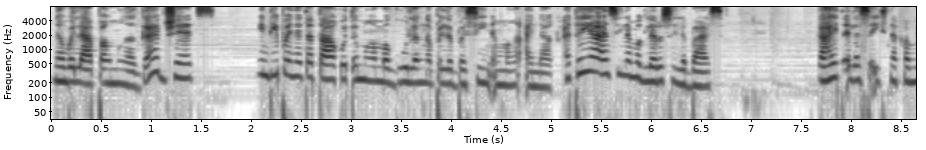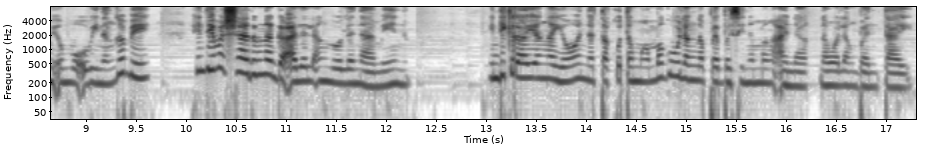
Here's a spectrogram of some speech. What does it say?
na wala pang mga gadgets, hindi pa natatakot ang mga magulang na palabasin ang mga anak at hayaan sila maglaro sa labas. Kahit alas 6 na kami umuwi ng gabi, hindi masyadong nag-aalala ang lola namin. Hindi kaya ngayon na takot ang mga magulang na palabasin ng mga anak na walang bantay.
